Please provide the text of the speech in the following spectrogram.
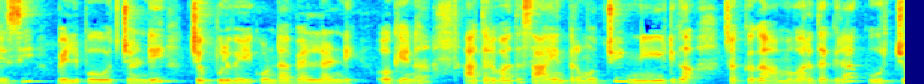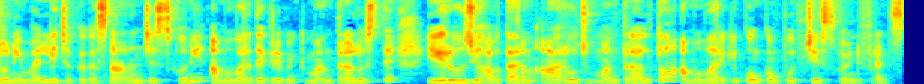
చేసి వెళ్ళిపోవచ్చు అండి చెప్పులు వేయకుండా వెళ్ళండి. ఓకేనా? ఆ తర్వాత సాయంత్రం వచ్చి నీట్గా చక్కగా అమ్మవారి దగ్గర కూర్చొని మళ్ళీ చక్కగా స్నానం చేసుకొని అమ్మవారి దగ్గర మీకు మంత్రాలు వస్తే ఏ రోజు అవతారం ఆ రోజు మంత్రాలతో అమ్మవారికి కుంకుమ పూజ చేసుకోండి ఫ్రెండ్స్.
